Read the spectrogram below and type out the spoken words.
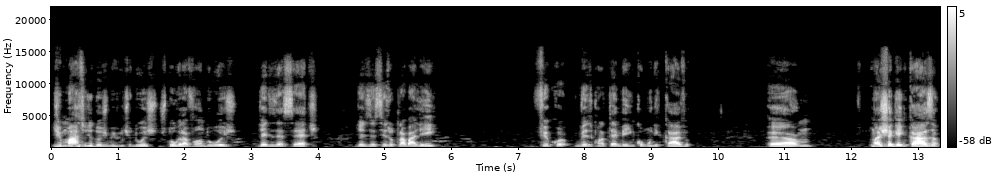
de março de 2022, estou gravando hoje, dia 17. Dia 16 eu trabalhei, fico de vez em quando até meio incomunicável. É, mas cheguei em casa,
